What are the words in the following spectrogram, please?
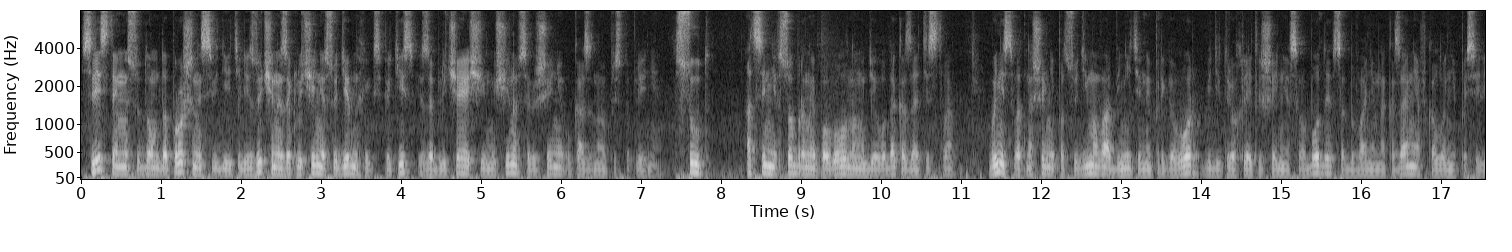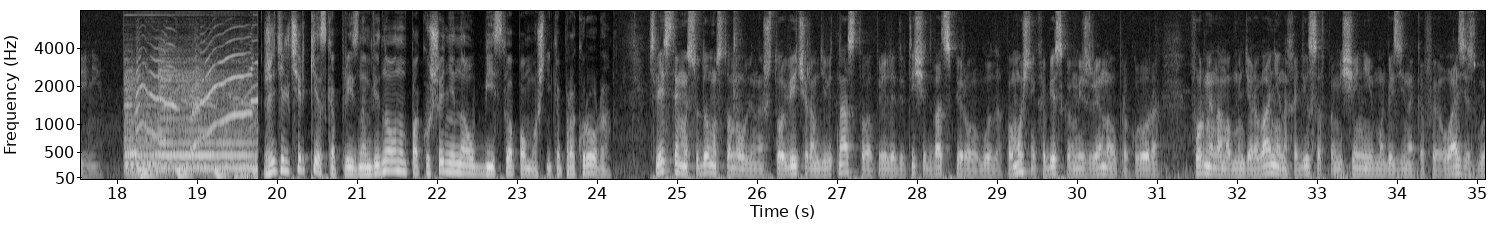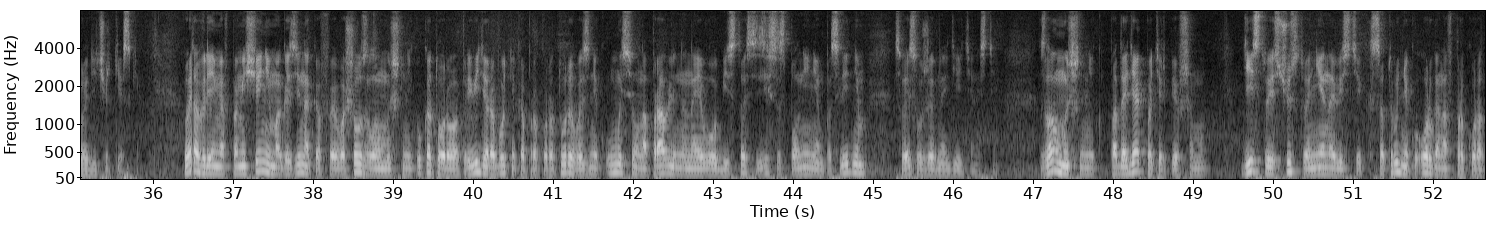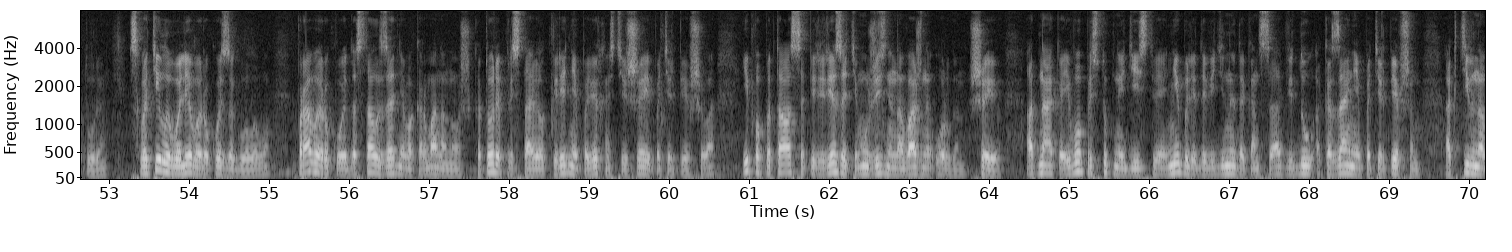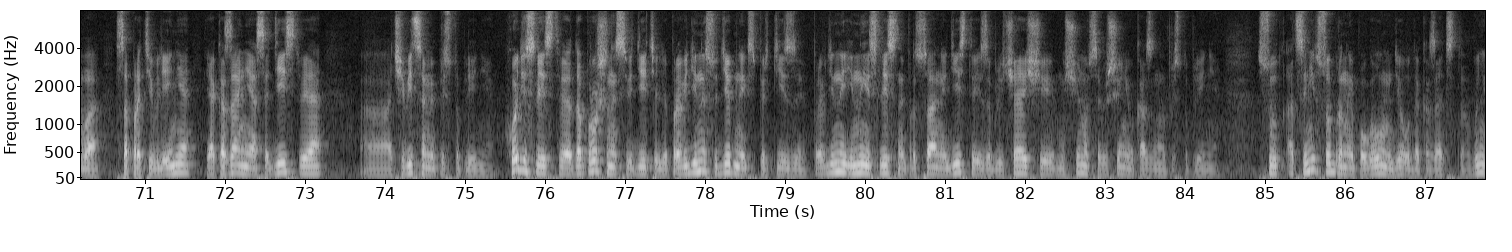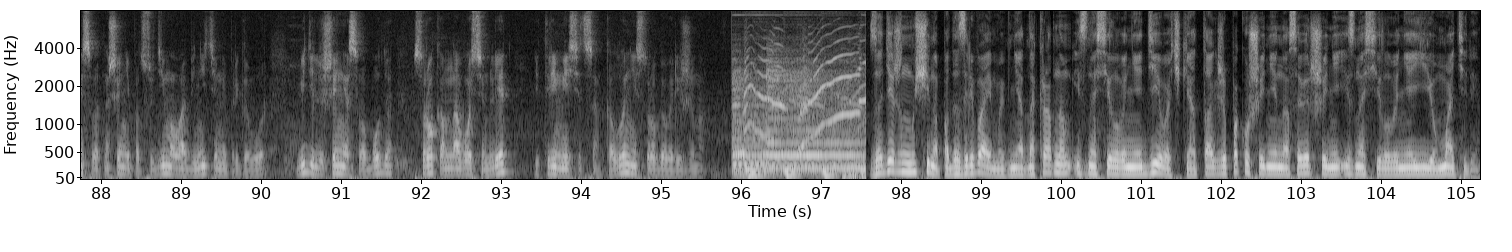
Следствием и судом допрошены свидетели, изучены заключения судебных экспертиз, изобличающие мужчину в совершении указанного преступления. Суд, оценив собранные по уголовному делу доказательства, вынес в отношении подсудимого обвинительный приговор в виде трех лет лишения свободы с отбыванием наказания в колонии поселения. Житель Черкеска признан виновным в покушении на убийство помощника прокурора. Следствием и судом установлено, что вечером 19 апреля 2021 года помощник Хабесского межрайонного прокурора в форменном обмундировании находился в помещении магазина кафе «Оазис» в городе Черкеске. В это время в помещении магазина кафе вошел злоумышленник, у которого при виде работника прокуратуры возник умысел, направленный на его убийство в связи с исполнением последним своей служебной деятельности. Злоумышленник, подойдя к потерпевшему, действуя из чувства ненависти к сотруднику органов прокуратуры, схватил его левой рукой за голову, правой рукой достал из заднего кармана нож, который приставил к передней поверхности шеи потерпевшего и попытался перерезать ему жизненно важный орган – шею. Однако его преступные действия не были доведены до конца ввиду оказания потерпевшим активного сопротивления и оказания содействия Э, очевидцами преступления. В ходе следствия допрошены свидетели, проведены судебные экспертизы, проведены иные следственные процессуальные действия, изобличающие мужчину в совершении указанного преступления. Суд, оценив собранные по уголовному делу доказательства, вынес в отношении подсудимого обвинительный приговор в виде лишения свободы сроком на 8 лет и 3 месяца колонии строгого режима. Задержан мужчина, подозреваемый в неоднократном изнасиловании девочки, а также покушении на совершение изнасилования ее матери.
